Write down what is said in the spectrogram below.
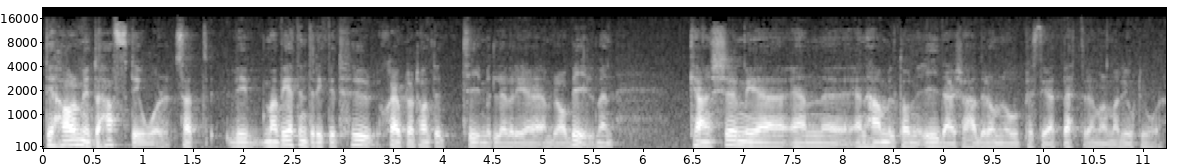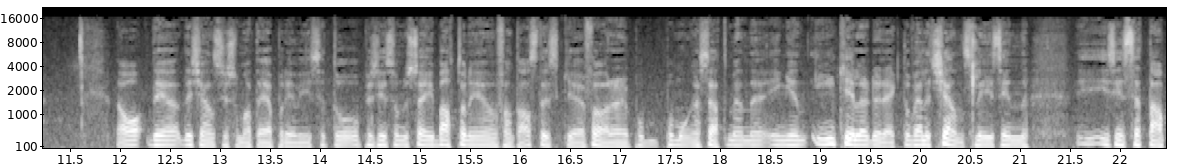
det har de inte haft i år. Så att vi, man vet inte riktigt hur. Självklart har inte teamet levererat en bra bil. Men kanske med en, en Hamilton i där så hade de nog presterat bättre än vad de hade gjort i år. Ja, det, det känns ju som att det är på det viset. Och, och precis som du säger, Button är en fantastisk eh, förare på, på många sätt. Men eh, ingen, ingen killer direkt och väldigt känslig i sin, i sin setup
